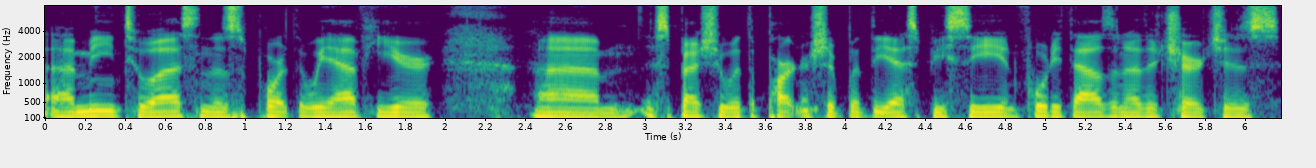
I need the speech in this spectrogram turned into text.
uh, mean to us and the support that we have here, um, especially with the partnership with the SBC and 40,000 other churches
